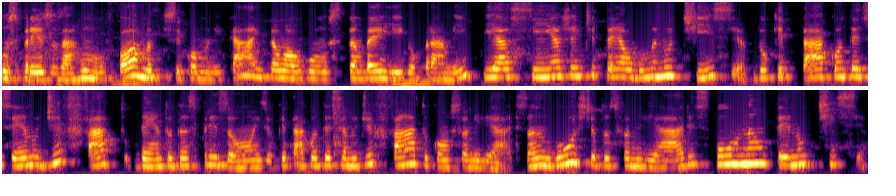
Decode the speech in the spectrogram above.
os presos arrumam formas de se comunicar, então alguns também ligam para mim, e assim a gente tem alguma notícia do que está acontecendo de fato dentro das prisões, o que está acontecendo de fato com os familiares, a angústia dos familiares por não ter notícia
